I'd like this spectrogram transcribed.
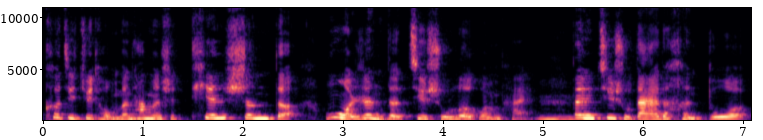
科技巨头们他们是天生的默认的技术乐观派，嗯，但是技术带来的很多。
